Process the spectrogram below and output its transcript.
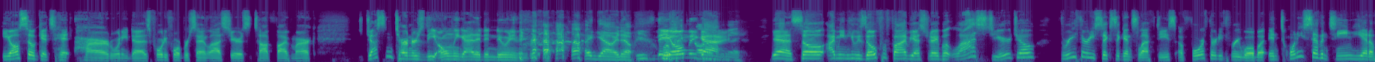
he also gets hit hard when he does. 44% last year is the top five mark. Justin Turner's the only guy that didn't do anything. yeah, I know. He's the We're only guy. Yeah, so I mean, he was 0 for 5 yesterday, but last year, Joe, 336 against lefties, a 433 Woba. In 2017, he had a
